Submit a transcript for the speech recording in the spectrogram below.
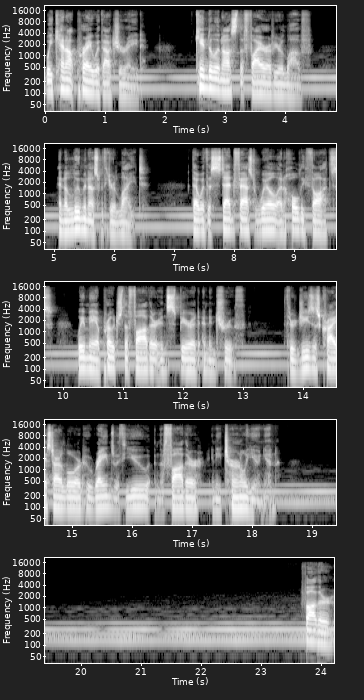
we cannot pray without your aid. Kindle in us the fire of your love, and illumine us with your light, that with a steadfast will and holy thoughts we may approach the Father in spirit and in truth, through Jesus Christ our Lord, who reigns with you and the Father in eternal union. Father,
